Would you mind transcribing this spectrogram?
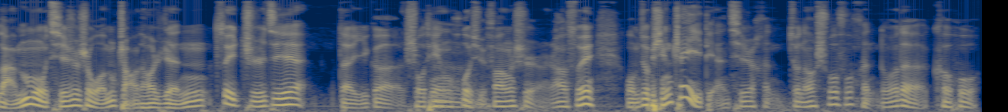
栏目其实是我们找到人最直接。的一个收听获取方式，然后，所以我们就凭这一点，其实很就能说服很多的客户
